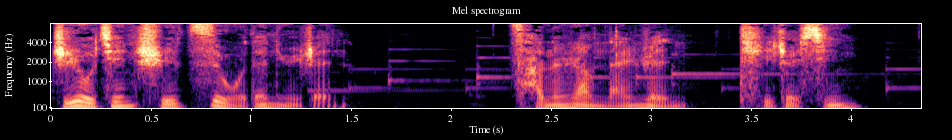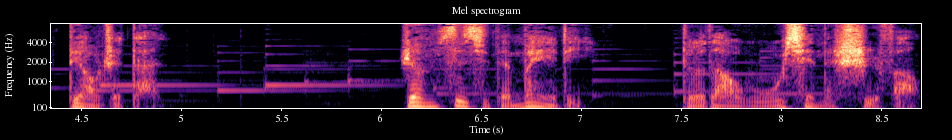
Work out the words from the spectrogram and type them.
只有坚持自我的女人，才能让男人。提着心，吊着胆，让自己的魅力得到无限的释放。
